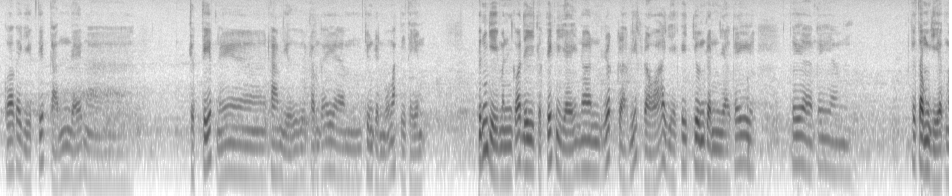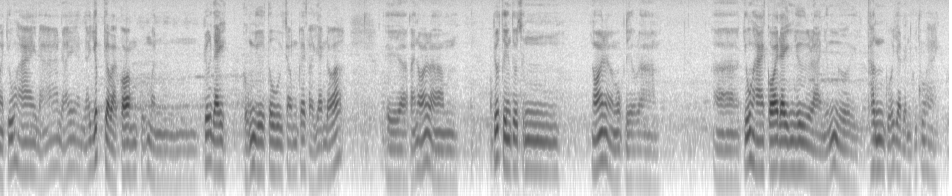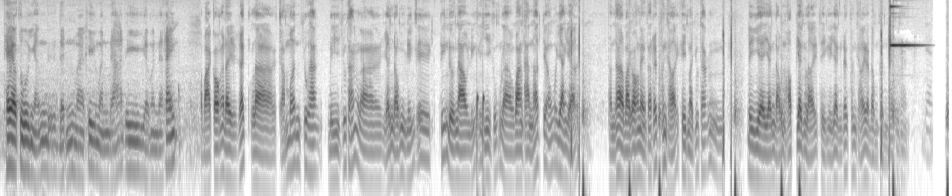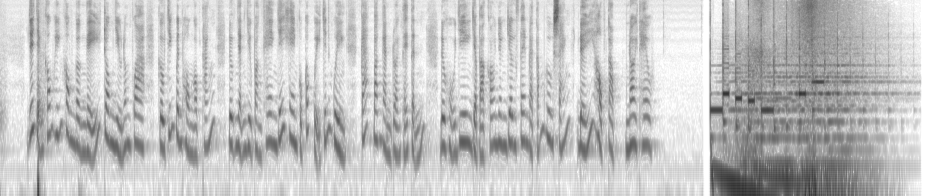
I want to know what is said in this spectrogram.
có cái dịp tiếp cận để mà trực tiếp để ờ, tham dự trong cái ờ, chương trình mổ mắt từ thiện. Chính vì mình có đi trực tiếp như vậy nên rất là biết rõ về cái chương trình và cái cái ờ, cái cái công việc mà chú hai đã đã đã giúp cho bà con của mình trước đây cũng như tôi trong cái thời gian đó thì phải nói là trước tiên tôi xin nói là một điều là à, chú hai coi đây như là những người thân của gia đình của chú hai. Theo tôi nhận định mà khi mình đã đi và mình đã thấy. Bà con ở đây rất là cảm mến chú Thắng vì chú Thắng là vận động những cái tuyến đường nào những cái gì cũng là hoàn thành hết chứ không có gian dở. Thành ra là bà con này người ta rất phấn khởi. Khi mà chú Thắng đi về vận động hợp dân lại thì người dân rất phấn khởi là đồng tình với những cống hiến không ngừng nghỉ trong nhiều năm qua, cựu chiến binh Hồ Ngọc Thắng được nhận nhiều bằng khen, giấy khen của cấp quỹ chính quyền, các ban ngành đoàn thể tỉnh, được hội viên và bà con nhân dân xem là tấm gương sáng để học tập, noi theo.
